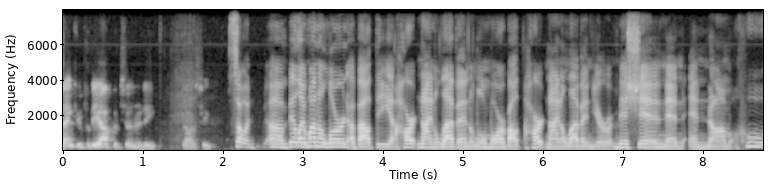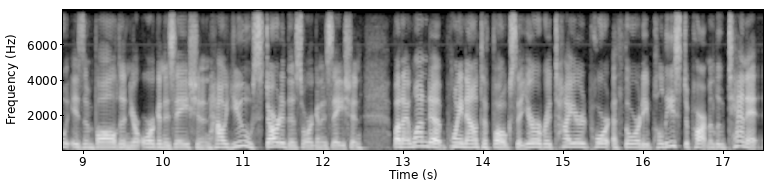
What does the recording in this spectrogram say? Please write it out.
Thank you for the opportunity, Darcy. So, um, Bill, I want to learn about the Heart 911, a little more about Heart 911, your mission, and and um, who is involved in your organization and how you started this organization. But I wanted to point out to folks that you're a retired Port Authority Police Department lieutenant,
